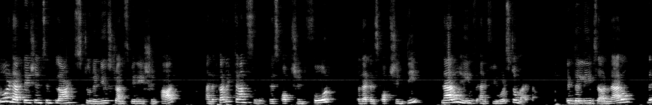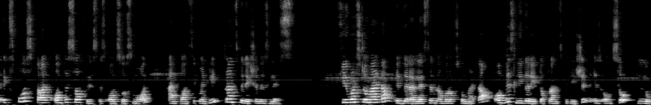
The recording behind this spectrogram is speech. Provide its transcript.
Two adaptations in plants to reduce transpiration are and the correct answer is option 4 that is option D narrow leaves and fewer stomata. If the leaves are narrow, the exposed part of the surface is also small and consequently transpiration is less. Fewer stomata, if there are lesser number of stomata, obviously the rate of transpiration is also low.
